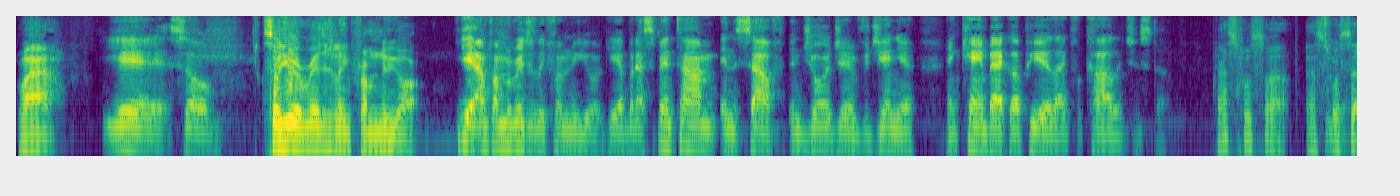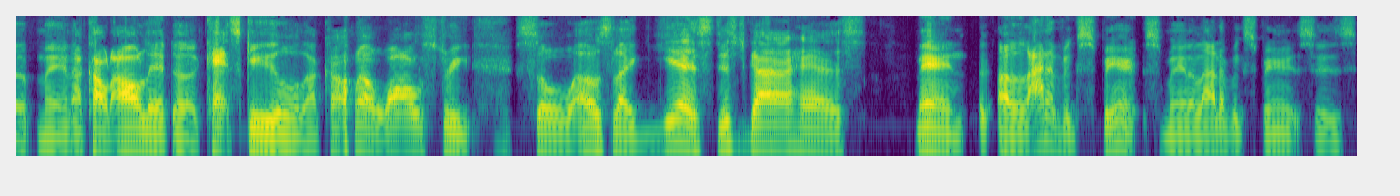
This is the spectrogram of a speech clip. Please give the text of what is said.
Wow. Yeah. So So you're originally from New York. yeah, I'm from originally from New York. Yeah, but I spent time in the South, in Georgia and Virginia, and came back up here like for college and stuff. That's what's up. That's what's up, man. I caught all that uh Catskill. I caught out Wall Street. So I was like, yes, this guy has man a- a lot of experience, man. A lot of experiences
